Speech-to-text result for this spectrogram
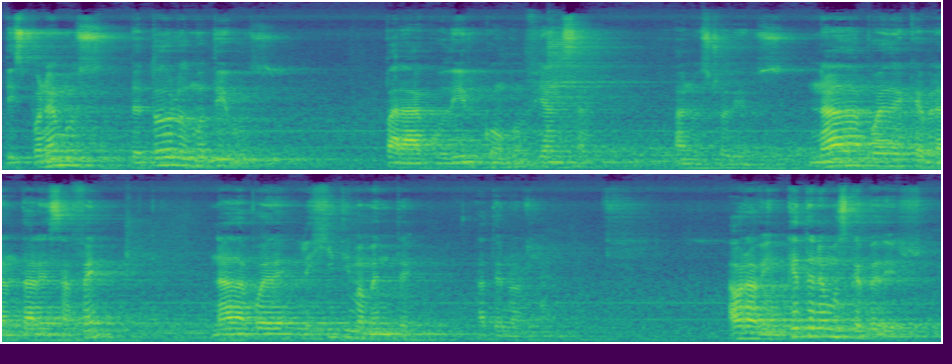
Disponemos de todos los motivos para acudir con confianza a nuestro Dios. Nada puede quebrantar esa fe, nada puede legítimamente atenuarla. Ahora bien, ¿qué tenemos que pedir?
